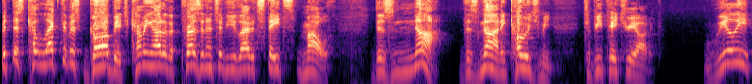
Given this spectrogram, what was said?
But this collectivist garbage coming out of the President of the United States' mouth does not, does not encourage me to be patriotic. Really?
